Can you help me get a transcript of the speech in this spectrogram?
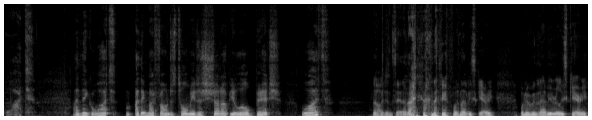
What? I think what? I think my phone just told me to shut up, you little bitch. What? No, I didn't say that. wouldn't, that be, wouldn't that be scary? Wouldn't that be really scary?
